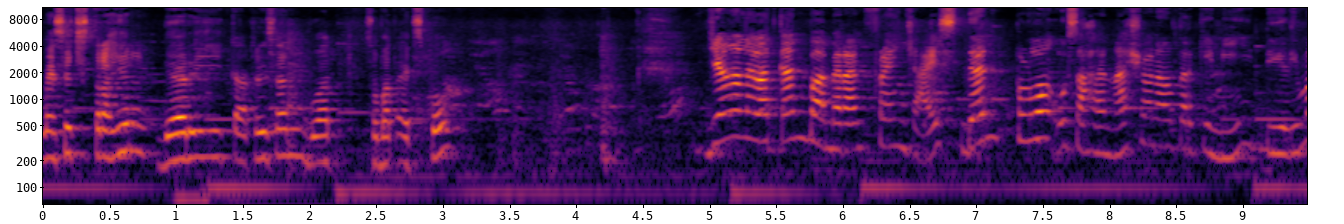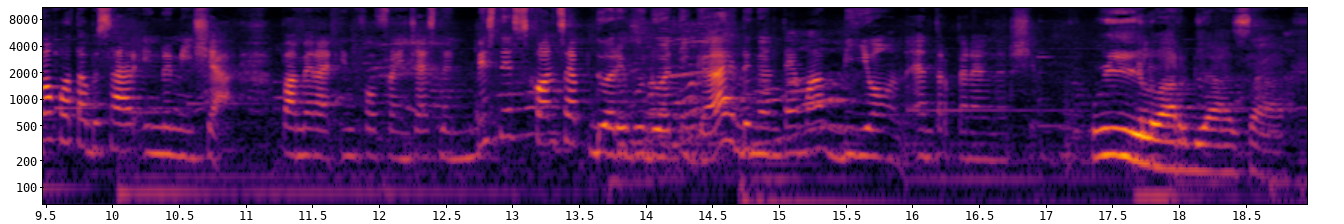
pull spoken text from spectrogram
message terakhir dari Kak Krisan buat Sobat Expo. Jangan lewatkan pameran franchise dan peluang usaha nasional terkini di lima kota besar Indonesia. Pameran Info Franchise dan Bisnis Konsep 2023 dengan tema Beyond Entrepreneurship. Wih, luar biasa.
